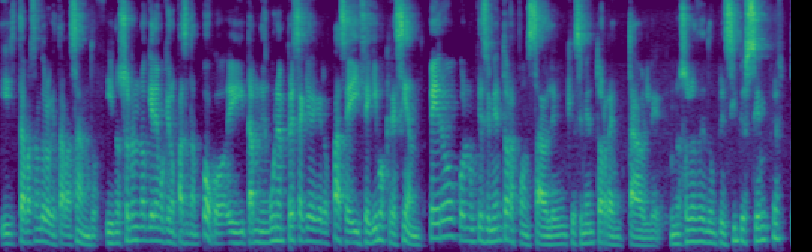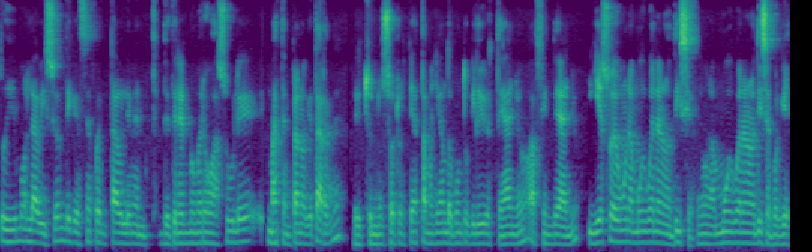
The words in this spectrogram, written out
y está pasando lo que está pasando. Y nosotros no queremos que nos pase tampoco y ninguna empresa quiere que nos pase y seguimos creciendo, pero con un crecimiento responsable, un crecimiento rentable. Nosotros desde un principio siempre tuvimos la visión de crecer rentablemente, de tener números azules más temprano que tarde. De hecho, nosotros ya estamos llegando a punto equilibrio este año, a fin de año, y eso es una muy buena noticia, es una muy buena noticia porque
